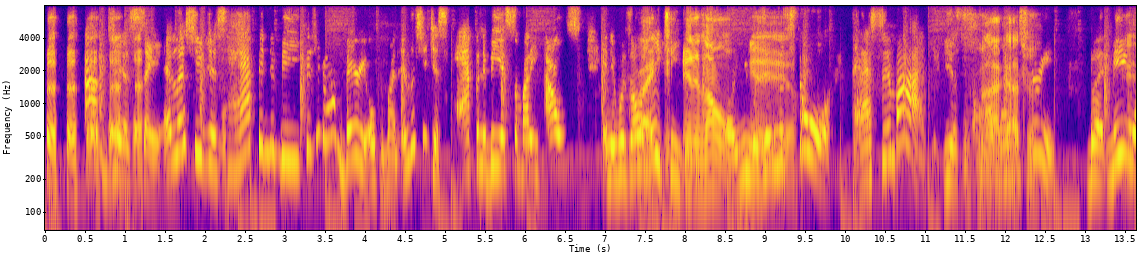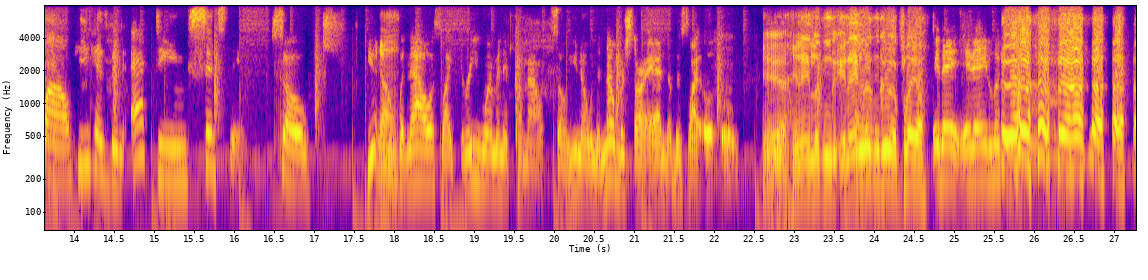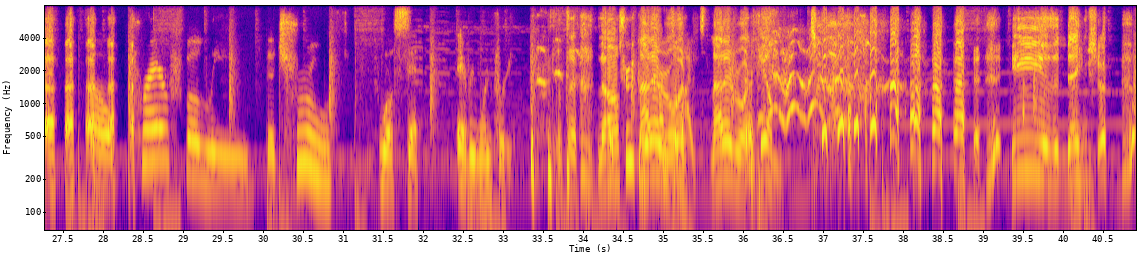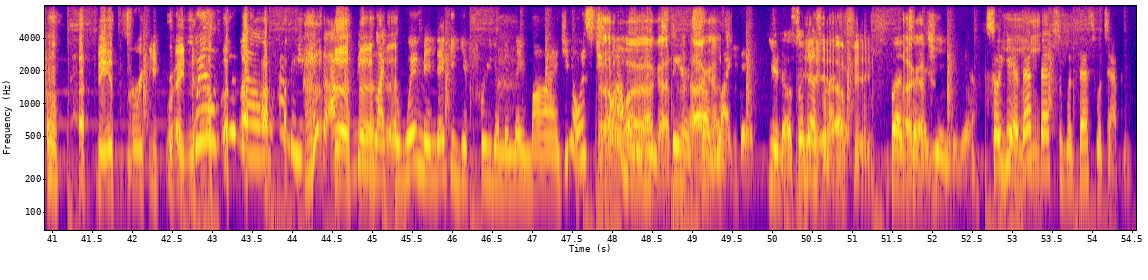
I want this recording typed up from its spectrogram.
I'm just saying. unless you just happen to be, because you know I'm very open minded. Unless you just happen to be at somebody's house and it was on right. their TV, his own. or you yeah, was in yeah, the store passing by, you saw I him on the screen. But meanwhile, he has been acting since then. So, you know, Mm. but now it's like three women have come out. So you know, when the numbers start adding up, it's like, uh oh, Yeah, it ain't looking. It ain't looking good, player. it ain't it ain't looking good. so prayerfully the truth will set everyone free no, truth not will come to everyone. Not everyone. Him. he is in danger of being free right now. well you know i mean i mean like the women they can get freedom in their mind you know it's Oh, trauma I when you you. experience I something like that you know so that's yeah, what i I feel you. but I uh, yeah yeah yeah so yeah that Mhm. that's what that's what's happening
